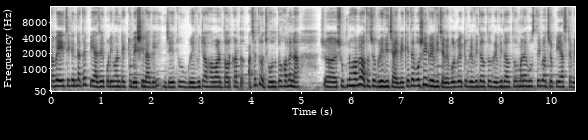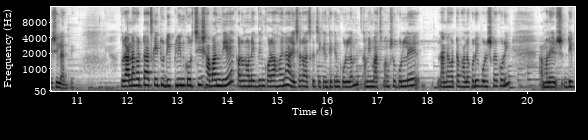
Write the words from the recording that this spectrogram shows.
তবে এই চিকেনটাতে পেঁয়াজের পরিমাণটা একটু বেশি লাগে, যেহেতু গ্রেভিটা হওয়ার দরকার আছে তো, ঝোল তো হবে না শুকনো হবে, অথচ গ্রেভি চাইবে। খেতে বসেই গ্রেভি চাইবে, বলবে একটু গ্রেভি দাও তো, গ্রেভি দাও তো মানে বুঝতেই পারছ পেঁয়াজটা বেশি লাগবে। তো রান্নাঘরটা আজকে একটু ডিপ ক্লিন করছি সাবান দিয়ে, কারণ অনেক দিন করা হয় না, আর এছাড়াও আজকে চিকেন টিকেন করলাম। আমি মাছ, মাংস করলে রান্নাঘরটা ভালো করেই পরিষ্কার করি মানে ডিপ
